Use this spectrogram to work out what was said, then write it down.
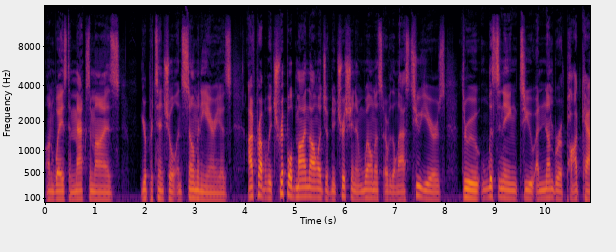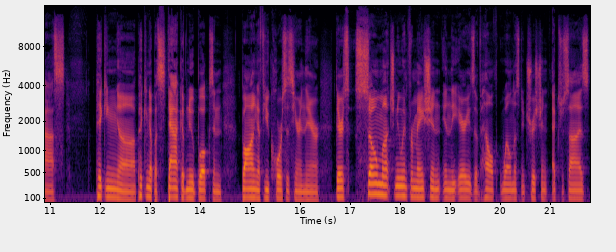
on ways to maximize your potential in so many areas. I've probably tripled my knowledge of nutrition and wellness over the last two years through listening to a number of podcasts, picking uh, picking up a stack of new books, and buying a few courses here and there. There's so much new information in the areas of health, wellness, nutrition, exercise,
